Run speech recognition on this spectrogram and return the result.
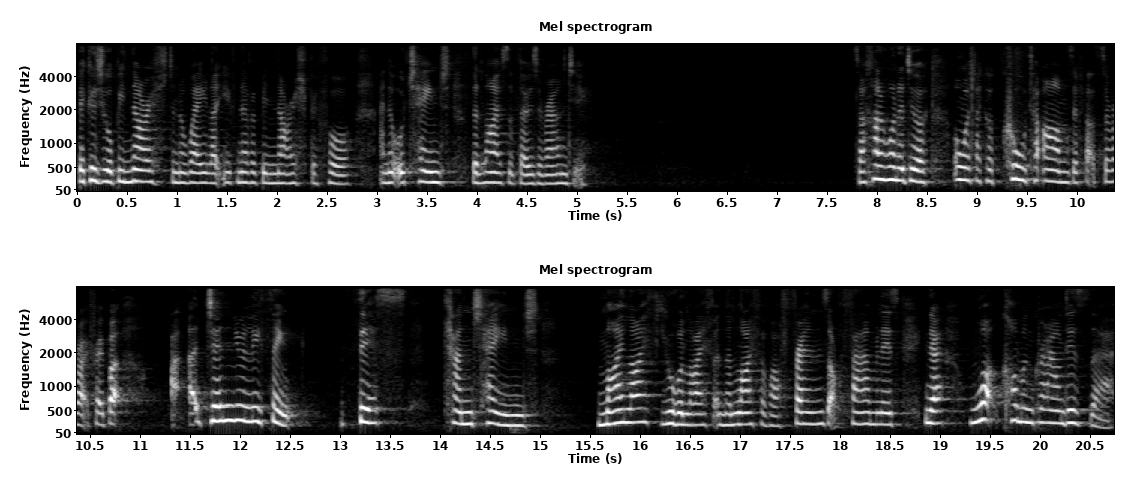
because you'll be nourished in a way like you've never been nourished before, and it will change the lives of those around you. So I kind of want to do a, almost like a call to arms, if that's the right phrase. But I, I genuinely think this can change my life, your life, and the life of our friends, our families. You know, what common ground is there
